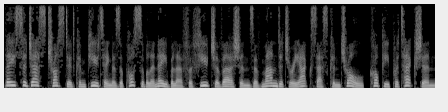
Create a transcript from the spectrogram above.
They suggest trusted computing as a possible enabler for future versions of mandatory access control, copy protection,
